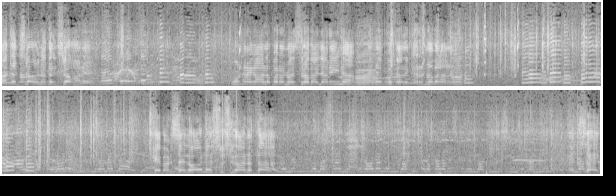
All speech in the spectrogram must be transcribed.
Attenzione, attenzione. Un regalo para nuestra bailarina en época de carnaval. Que Barcelona es su ciudad natal. Que aquí me siento también. ¿En serio?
